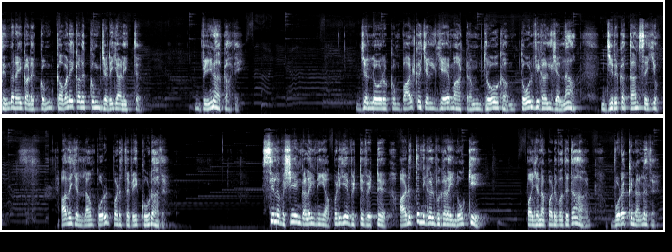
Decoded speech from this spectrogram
சிந்தனைகளுக்கும் கவலைகளுக்கும் இடையளித்து வீணாக்காதே. எல்லோருக்கும் வாழ்க்கையில் ஏமாற்றம் துரோகம் தோல்விகள் எல்லாம் இருக்கத்தான் செய்யும். அதையெல்லாம் பொருட்படுத்தவே கூடாது. சில விஷயங்களை நீ அப்படியே விட்டுவிட்டு அடுத்த நிகழ்வுகளை நோக்கி பயணப்படுவதுதான் உனக்கு நல்லது.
